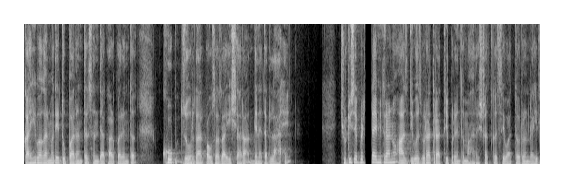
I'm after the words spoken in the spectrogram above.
काही भागांमध्ये दुपारनंतर संध्याकाळपर्यंत खूप जोरदार पावसाचा इशारा देण्यात आलेला आहे. छोटीशी अपडेट आहे मित्रांनो आज दिवसभरात रात्रीपर्यंत महाराष्ट्रात कसे वातावरण राहील?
